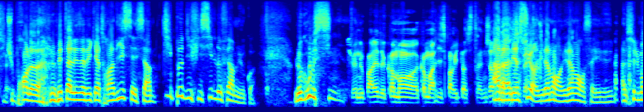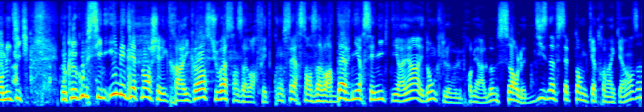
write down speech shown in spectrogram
si tu prends le, le métal des années 90, c'est un petit peu difficile de faire mieux quoi. Le groupe signe. Tu vas nous parler de comment, comment a disparu Todd Strange. Ah bah bien sûr, évidemment, évidemment, c'est absolument mythique. Donc le groupe signe immédiatement chez Elektra Records, tu vois, sans avoir fait de concert, sans avoir d'avenir scénique ni rien, et donc le, le premier album sort le 19 septembre 95,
